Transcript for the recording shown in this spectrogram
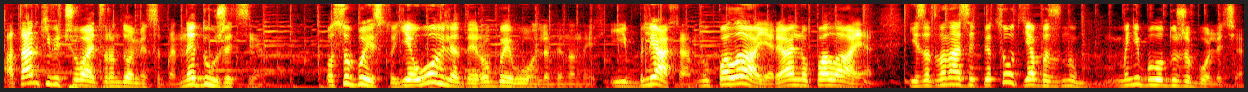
А танки відчувають в рандомі себе не дуже ці. Особисто є огляди, робив огляди на них. І бляха, ну палає, реально палає. І за 12500 я би, ну, мені було дуже боляче.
